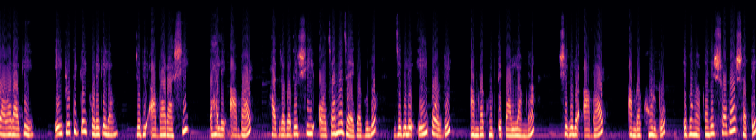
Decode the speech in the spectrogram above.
যাওয়ার আগে এই প্রতিজ্ঞাই করে গেলাম। যদি আবার আসি, তাহলে আবার হায়দ্রাবাদের সেই অজানা জায়গাগুলো, যেগুলো এই পর্বে আমরা ঘুরতে পারলাম না, সেগুলো আবার আমরা ঘুরব এবং আপনাদের সবার সাথে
